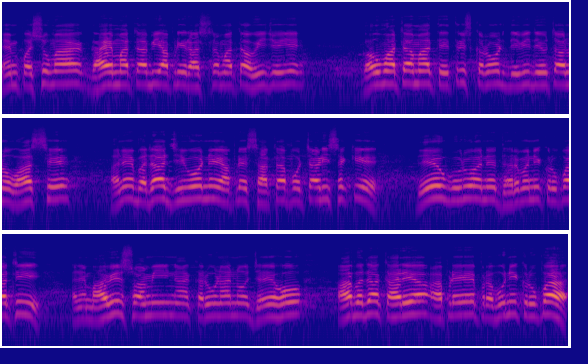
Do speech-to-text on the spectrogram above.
એમ પશુમાં ગાય માતા બી આપણી રાષ્ટ્ર માતા હોવી જોઈએ. ગૌ માતામાં તેત્રીસ કરોડ દેવી દેવતાનો વાસ છે અને બધા જીવોને આપણે સાતા પહોંચાડી શકીએ. દેવ ગુરુ અને ધર્મની કૃપાથી અને મહાવીર સ્વામીના કરુણાનો જય હો. આ બધા કાર્ય આપણે પ્રભુની કૃપા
